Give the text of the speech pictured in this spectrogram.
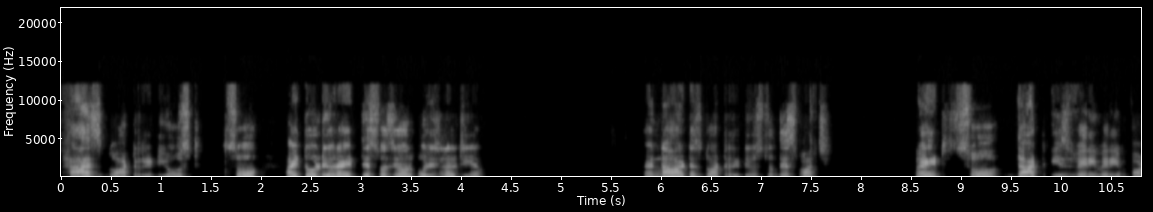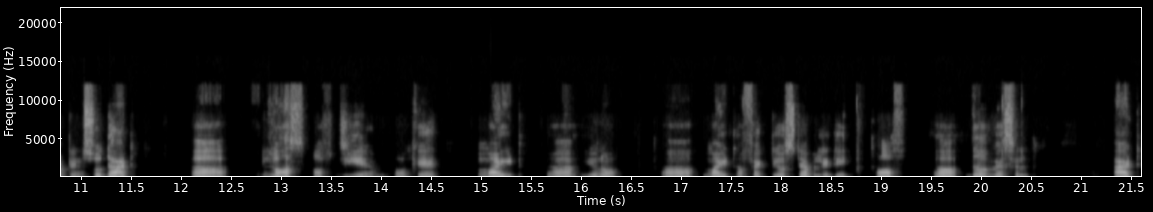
has got reduced. So I told you, right? This was your original GM and now it has got reduced to this much right so that is very very important so that uh, loss of gm okay might uh, you know uh, might affect your stability of uh, the vessel at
